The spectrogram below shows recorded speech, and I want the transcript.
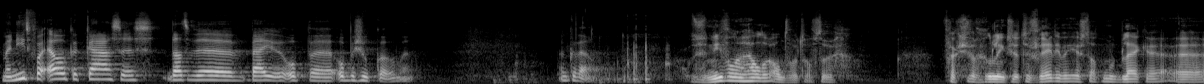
Maar niet voor elke casus dat we bij u op, op bezoek komen. Dank u wel. Is in ieder geval een helder antwoord. Of de fractie van GroenLinks er tevreden mee is, dat moet blijken. Uh,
